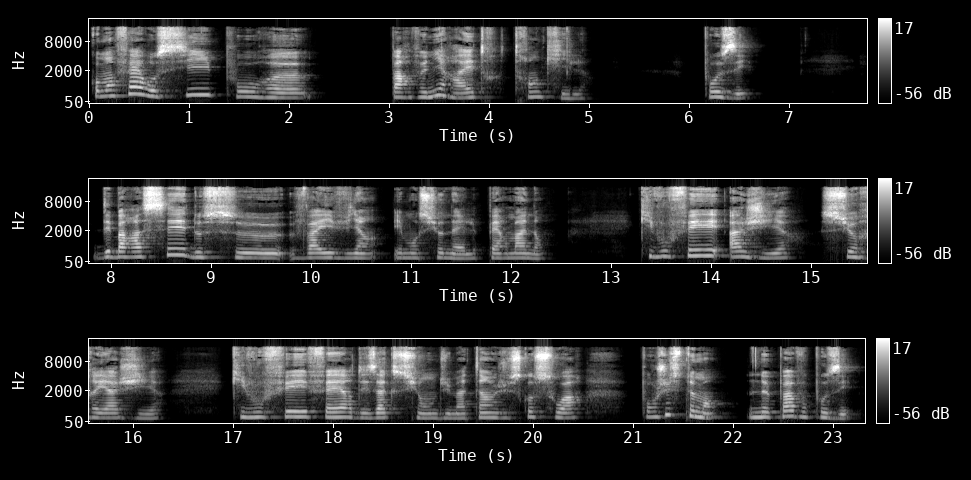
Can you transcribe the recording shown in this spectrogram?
Comment faire aussi pour euh, parvenir à être tranquille, posé, débarrasser de ce va-et-vient émotionnel permanent qui vous fait agir, surréagir, qui vous fait faire des actions du matin jusqu'au soir pour justement ne pas vous poser,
